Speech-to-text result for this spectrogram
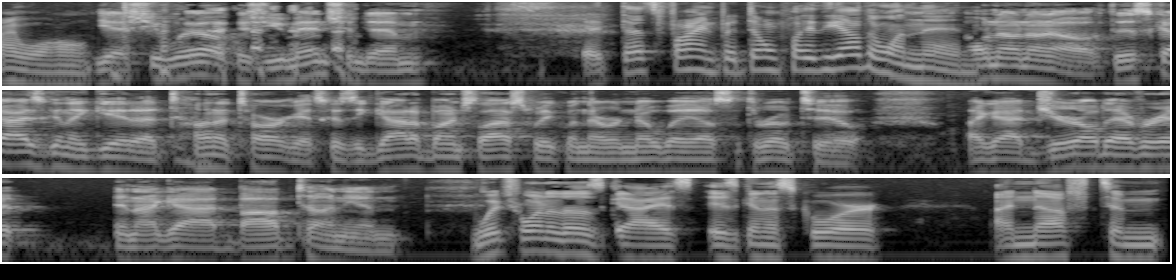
I won't. Yes, you will, because you mentioned him. That's fine, but don't play the other one then. Oh no no no! This guy's gonna get a ton of targets because he got a bunch last week when there were nobody else to throw to. I got Gerald Everett and I got Bob Tonyan. Which one of those guys is going to score enough to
